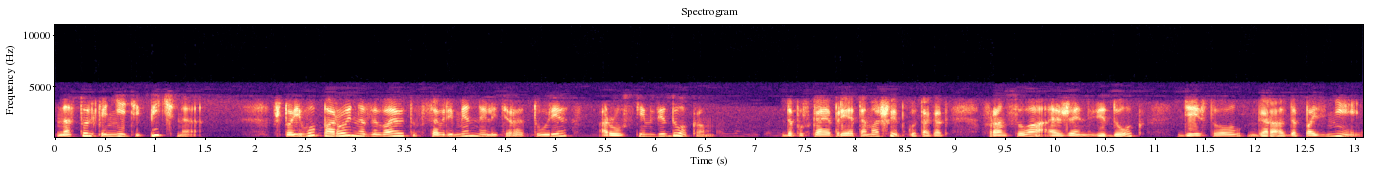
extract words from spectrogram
настолько нетипична, что его порой называют в современной литературе русским видоком, допуская при этом ошибку, так как Франсуа Эжен Видок действовал гораздо позднее,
